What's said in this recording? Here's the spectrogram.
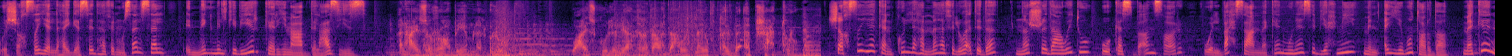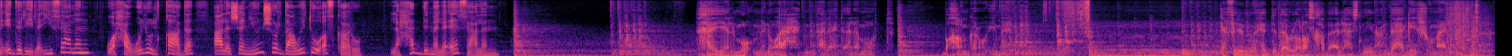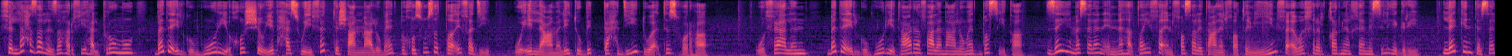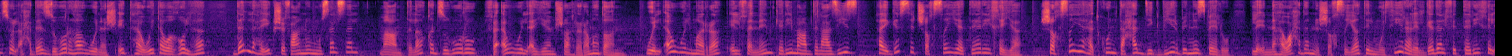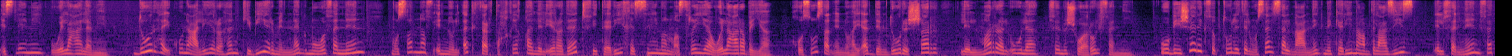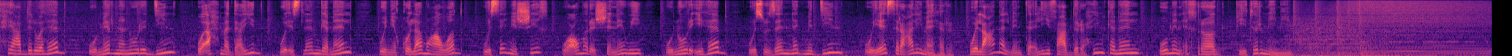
والشخصية اللي هيجسدها في المسلسل النجم الكبير كريم عبد العزيز. أنا عايز الرعب يملى القلوب. وعايز كل اللي يعترض على دعوتنا يقتل بأبشع الطرق. شخصية كان كل همها في الوقت ده نشر دعوته وكسب أنصار والبحث عن مكان مناسب يحميه من أي مطاردة. مكان قدر يلاقيه فعلاً وحوله القاعدة علشان ينشر دعوته وأفكاره لحد ما لقاه فعلاً. تخيل مؤمن واحد من قلعة ألموت بخنجر وإيمان. كفيل إنه يهد دولة راسخة بقالها سنين عندها جيش ومال. في اللحظة اللي ظهر فيها البرومو بدأ الجمهور يخش ويبحث ويفتش عن معلومات بخصوص الطائفة دي وإيه اللي عملته بالتحديد وقت ظهورها. وفعلاً بدأ الجمهور يتعرف على معلومات بسيطة زي مثلاً إنها طائفة انفصلت عن الفاطميين في أواخر القرن الخامس الهجري. لكن تسلسل أحداث ظهورها ونشأتها وتوغلها ده اللي هيكشف عنه المسلسل مع انطلاقة ظهوره في أول أيام شهر رمضان. والأول مرة الفنان كريم عبد العزيز هيجسد شخصية تاريخية شخصية هتكون تحدي كبير بالنسبة له لأنها واحدة من الشخصيات المثيرة للجدل في التاريخ الإسلامي والعالمي. دور هيكون عليه رهان كبير من نجم وفنان مصنف إنه الأكثر تحقيقاً للإيرادات في تاريخ السينما المصرية والعربية. خصوصاً إنه هيقدم دور الشر للمرة الأولى في مشواره الفني. وبيشارك في بطولة المسلسل مع النجم كريم عبد العزيز الفنان فتحي عبد الوهاب وميرنا نور الدين وأحمد عيد وإسلام جمال ونيقولا معوض وسامي الشيخ وعمر الشناوي ونور إيهاب وسوزان نجم الدين وياسر علي ماهر. والعمل من تأليف عبد الرحيم كمال ومن إخراج بيتر ميمي.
